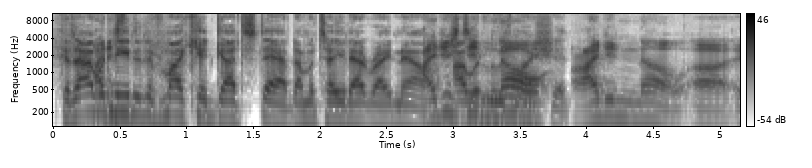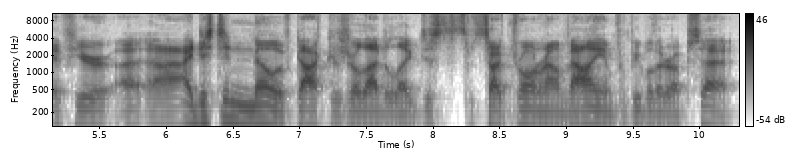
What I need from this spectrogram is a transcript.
Because I would just- need it if my kid got stabbed. I'm gonna tell you that right now. I just would didn't lose know. my shit. I didn't know uh, if you're. Uh, I just didn't know if doctors are allowed to like just start throwing around Valium for people that are upset.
